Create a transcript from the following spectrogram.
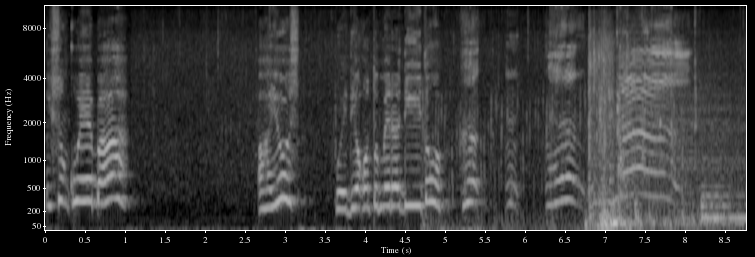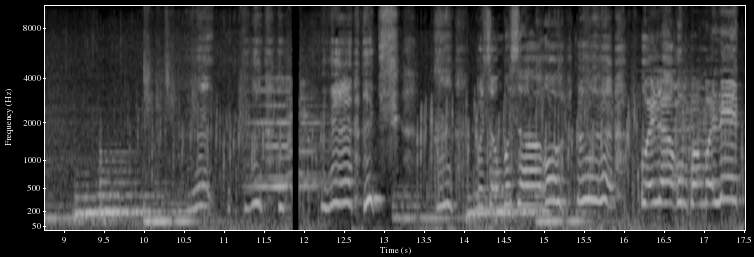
Isang kuweba! Ayos! Pwede akong tumira dito. Basang-basa ako. Wala akong pamalit.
